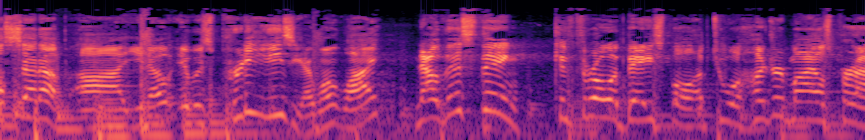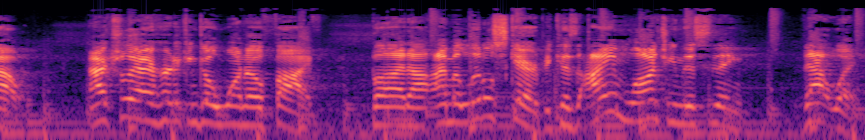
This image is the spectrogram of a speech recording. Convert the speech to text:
All set up. Uh, you know, it was pretty easy, I won't lie. Now this thing can throw a baseball up to 100 miles per hour. Actually, I heard it can go 105, but uh, I'm a little scared because I am launching this thing that way.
